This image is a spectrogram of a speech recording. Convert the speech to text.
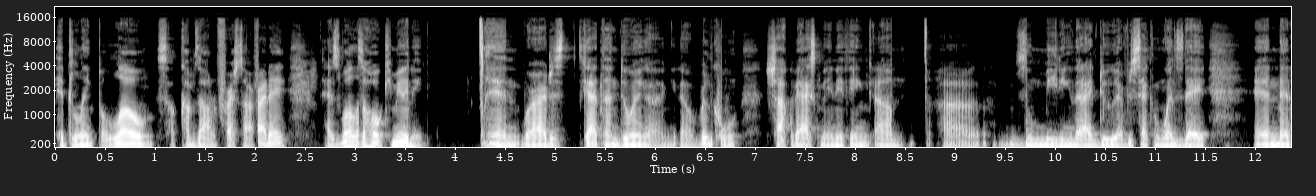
Hit the link below. So it comes out on Fresh Start Friday, as well as a whole community. And where I just got done doing a you know really cool Shockwave Ask Me Anything um, uh, Zoom meeting that I do every second Wednesday. And then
